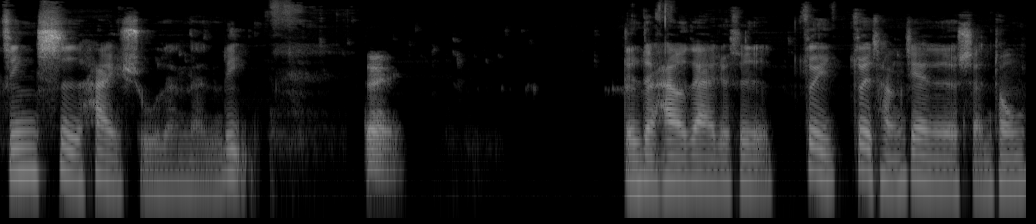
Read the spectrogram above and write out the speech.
惊世骇俗的能力，对，对对？还有再就是最最常见的神通，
